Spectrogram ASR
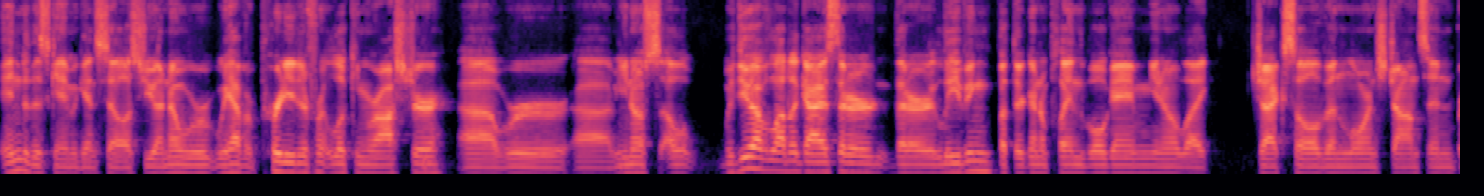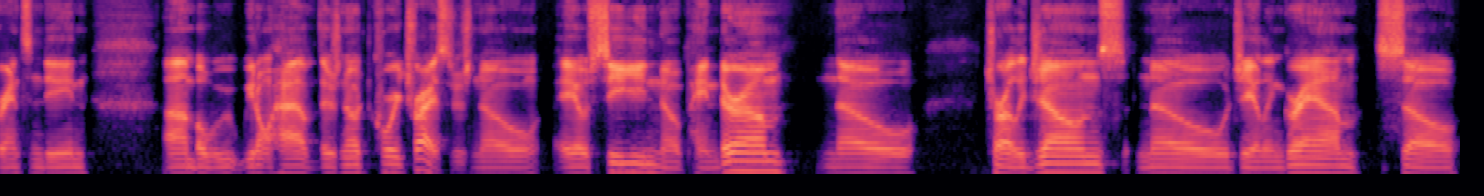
into this game against LSU? I know we're, we have a pretty different looking roster. Uh, we're uh, you know so we do have a lot of guys that are that are leaving, but they're going to play in the bowl game. You know, like Jack Sullivan, Lawrence Johnson, Branson Deen. Um, but we, we don't have there's no Corey Trice, there's no AOC, no Payne Durham, no Charlie Jones, no Jalen Graham. So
